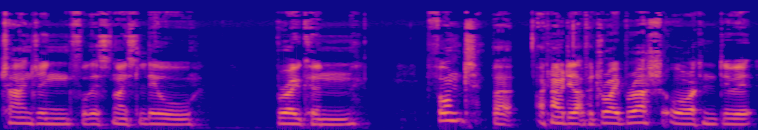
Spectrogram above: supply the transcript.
challenging for this nice little broken font, but I can either do that with a dry brush or I can do it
